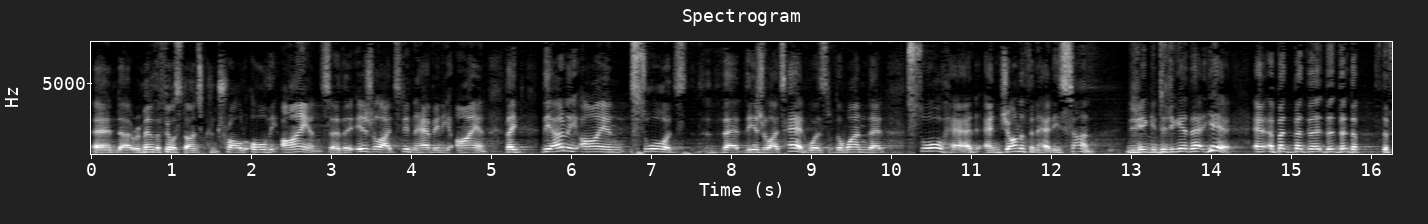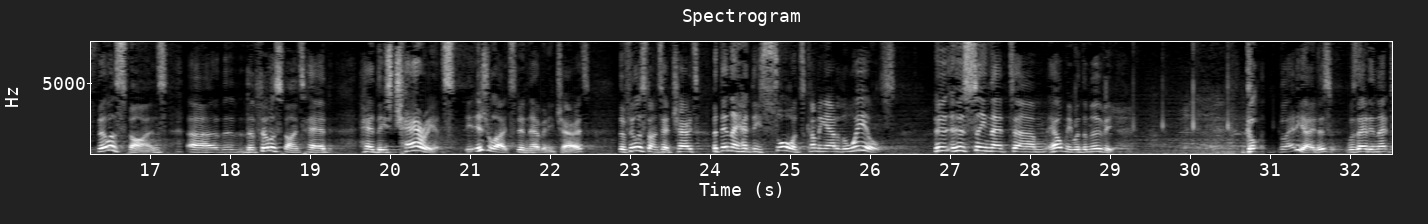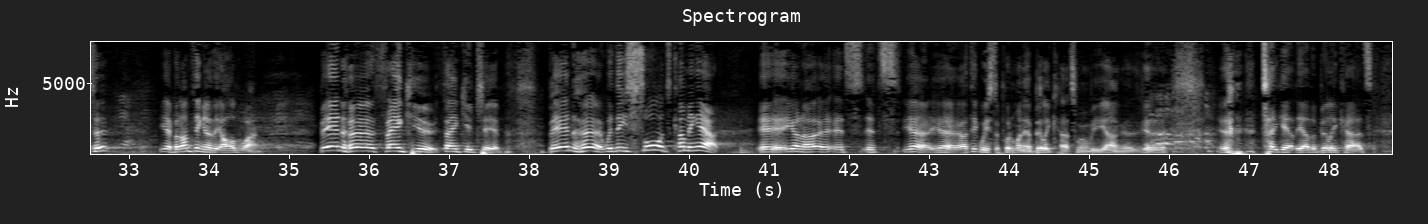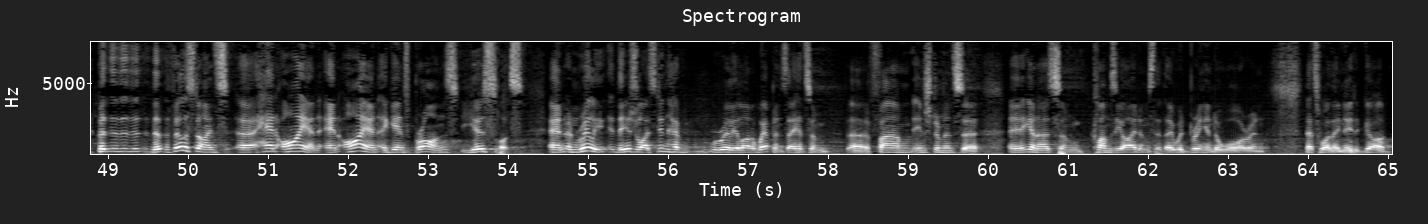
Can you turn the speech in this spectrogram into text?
and uh, remember, the Philistines controlled all the iron, so the Israelites didn't have any iron. They, the only iron swords that the Israelites had was the one that Saul had and Jonathan had, his son. Did you, did you get that? Yeah. Uh, but but the, the, the, the Philistines, uh, the, the Philistines had, had these chariots. The Israelites didn't have any chariots. The Philistines had chariots, but then they had these swords coming out of the wheels. Who, who's seen that? Um, help me with the movie. Gladiators. Was that in that too? Yeah, but I'm thinking of the old one. Ben Hur, thank you. Thank you, Tim. Ben Hur, with these swords coming out. Uh, you know, it's, it's, yeah, yeah. I think we used to put them on our billy carts when we were young. Take out the other billy carts. But the, the, the Philistines uh, had iron, and iron against bronze, useless. And, and really, the Israelites didn't have really a lot of weapons. They had some uh, farm instruments, uh, uh, you know, some clumsy items that they would bring into war, and that's why they needed God.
